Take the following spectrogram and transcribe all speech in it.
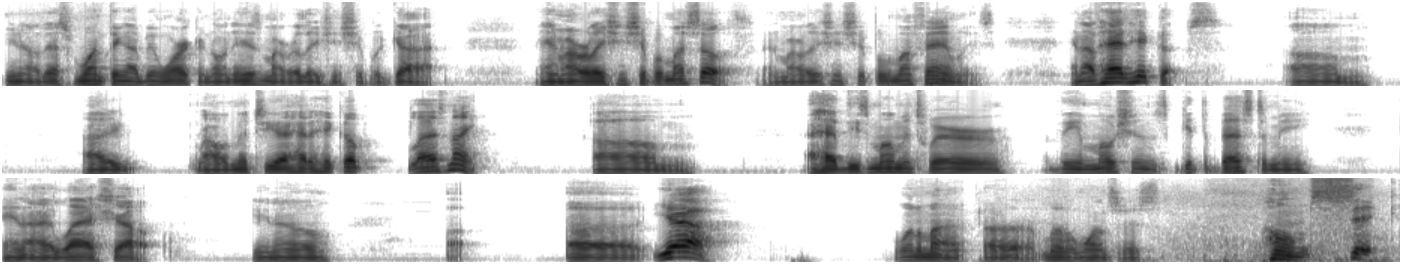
You know, that's one thing I've been working on is my relationship with God and my relationship with myself and my relationship with my families. And I've had hiccups. Um, I I'll admit to you, I had a hiccup last night. Um, I have these moments where the emotions get the best of me, and I lash out. You know, uh, uh yeah. One of my uh, little ones is homesick.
